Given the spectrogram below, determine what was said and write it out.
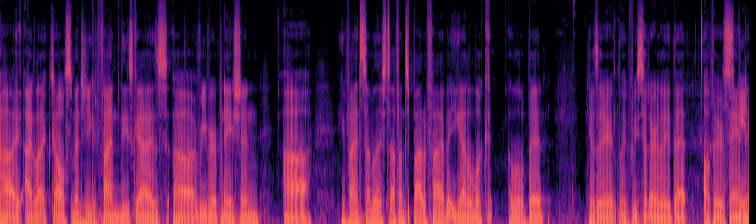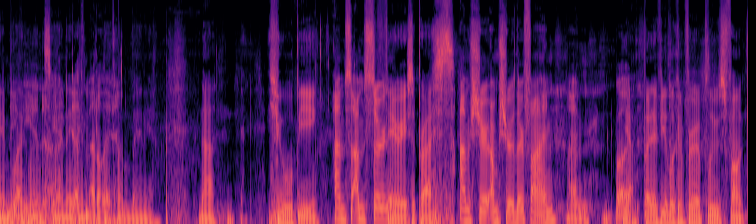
Uh, I'd like to also mention you can find these guys, uh, Reverb Nation. Uh, you can find some of their stuff on Spotify, but you got to look a little bit because they're like we said earlier that other band named Black Scandinavian, uh, Scandinavian death metal, yeah. band. Yeah, not you will be I'm. I'm certain. very surprised. I'm sure. I'm sure they're fine. I'm, but yeah, but if you're looking for a blues funk,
